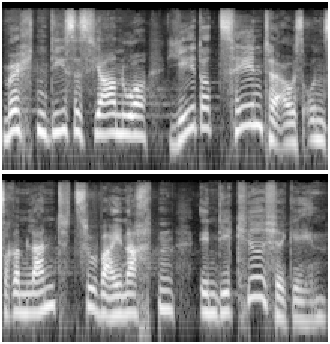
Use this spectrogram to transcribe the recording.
möchten dieses Jahr nur jeder Zehnte aus unserem Land zu Weihnachten in die Kirche gehen.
